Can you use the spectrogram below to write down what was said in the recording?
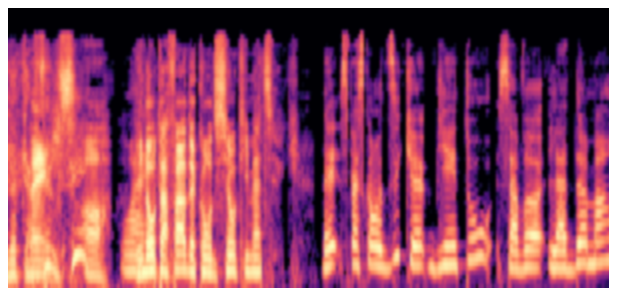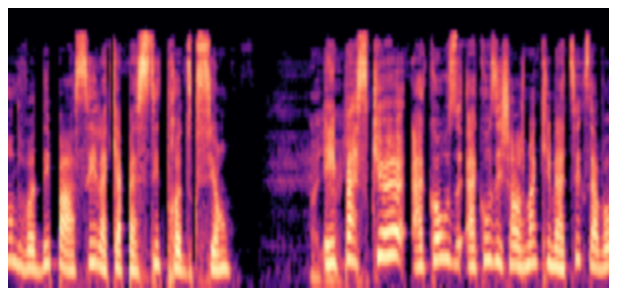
Le café Ben, aussi? ah, Ouais. Une autre affaire de conditions climatiques. Ben, c'est parce qu'on dit que bientôt, ça va, la demande va dépasser la capacité de production. Aïe, Et parce que à cause, à cause des changements climatiques, ça va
